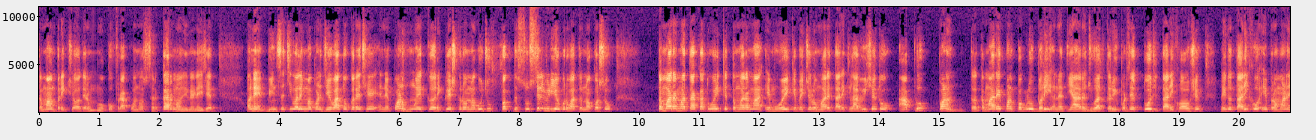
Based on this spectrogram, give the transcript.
તમામ પરીક્ષાઓ અત્યારે મોકૂફ રાખવાનો સરકારનો નિર્ણય છે. અને બિન સચિવાલયમાં પણ જે વાતો કરે છે, એને પણ હું એક રિક્વેસ્ટ કરવા માગું છું. ફક્ત સોશિયલ મીડિયા ઉપર વાતો ન કરશો. તમારામાં તાકાત હોય કે તમારામાં એમ હોય કે ભાઈ ચલો મારે તારીખ લાવી છે, તો આપણું પણ તમારે પણ પગલું ભરી અને ત્યાં રજૂઆત કરવી પડશે, તો જ તારીખો આવશે. નહીં તો તારીખો એ પ્રમાણે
